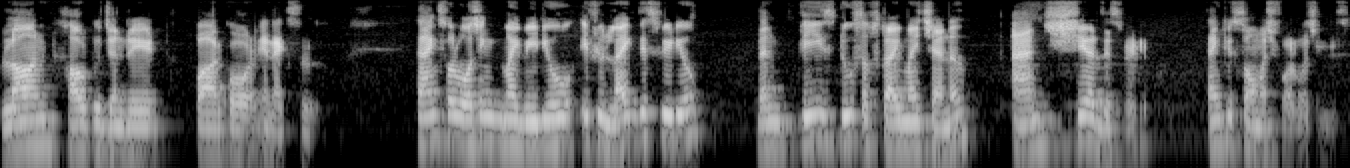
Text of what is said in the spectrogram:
learned how to generate barcode in Excel. Thanks for watching my video. If you like this video, then please do subscribe my channel and share this video. Thank you so much for watching this video.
